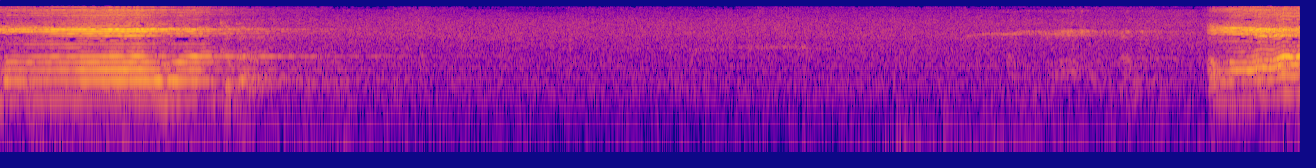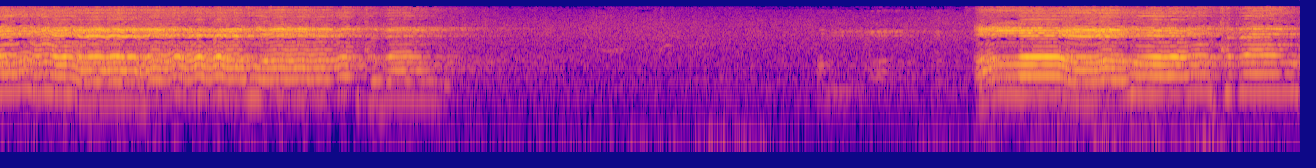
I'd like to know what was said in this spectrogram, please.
الله أكبر الله أكبر الله أكبر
